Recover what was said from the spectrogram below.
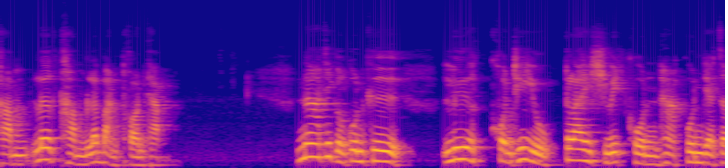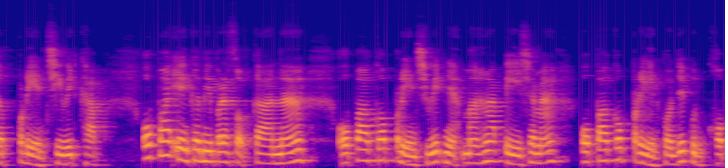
ทำเลิกทำและบั่นทอนครับ หน้าที่ของคุณคือ เลือกคนที่อยู่ใกล้ชีวิตคุณหากคุณอยากจะเปลี่ยนชีวิตครับโอป้าเองเคยมีประสบการณ์นะ โอป้าก็เปลี่ยนชีวิตเนี่ยมา 5 ปีใช่ไหมโอป้าก็เปลี่ยนคนที่คุณคบ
